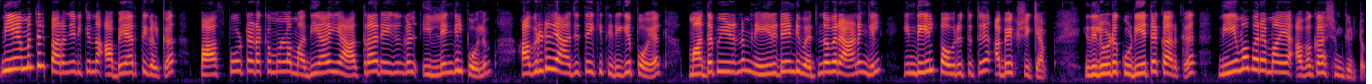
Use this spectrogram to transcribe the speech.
നിയമത്തിൽ പറഞ്ഞിരിക്കുന്ന അഭയാർത്ഥികൾക്ക് പാസ്പോർട്ട് അടക്കമുള്ള മതിയായ യാത്രാരേഖകൾ ഇല്ലെങ്കിൽ പോലും അവരുടെ രാജ്യത്തേക്ക് തിരികെ പോയാൽ മതപീഡനം നേരിടേണ്ടി വരുന്നവരാണെങ്കിൽ ഇന്ത്യയിൽ പൗരത്വത്തിന് അപേക്ഷിക്കാം. ഇതിലൂടെ കുടിയേറ്റക്കാർക്ക് നിയമപരമായ അവകാശം കിട്ടും.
